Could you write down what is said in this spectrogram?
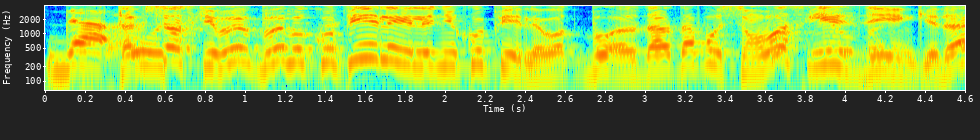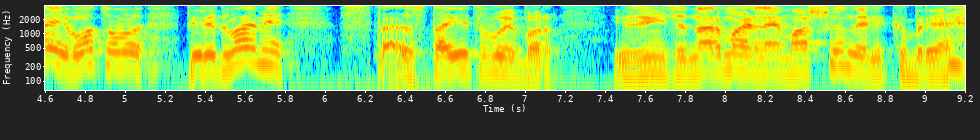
Да, Так уж. все-таки вы, вы бы купили или не купили? Вот, да, допустим, у вас есть деньги, да, и вот перед вами стоит выбор. Извините, нормальная машина или кабриолет?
